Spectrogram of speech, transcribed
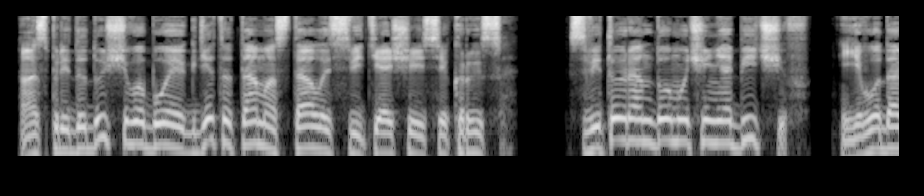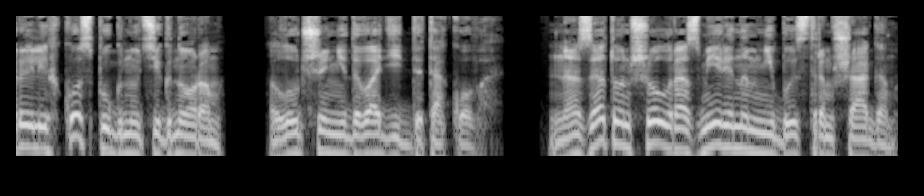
а с предыдущего боя где-то там осталась светящаяся крыса. Святой рандом очень обидчив, его дары легко спугнуть игнором, лучше не доводить до такого. Назад он шел размеренным небыстрым шагом.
